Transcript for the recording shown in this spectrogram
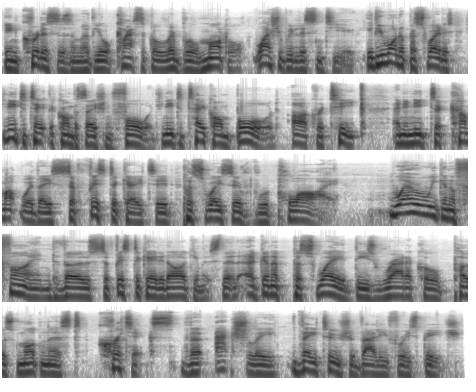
in criticism of your classical liberal model, why should we listen to you? If you want to persuade us, you need to take the conversation forward. You need to take on board our critique and you need to come up with a sophisticated, persuasive reply. Where are we going to find those sophisticated arguments that are going to persuade these radical postmodernist critics that actually they too should value free speech?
